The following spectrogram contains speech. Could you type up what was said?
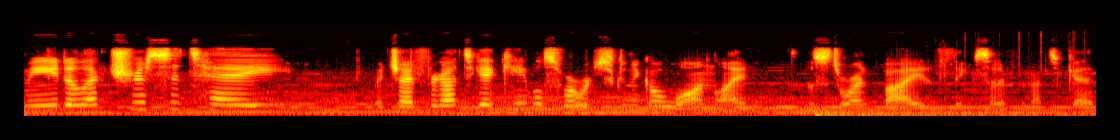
Need electricity. Which I forgot to get cables for. We're just gonna go online to the store and buy the things that I forgot to get.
